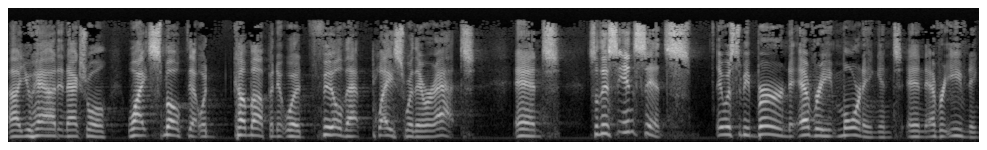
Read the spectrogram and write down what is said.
uh, you had an actual white smoke that would come up and it would fill that place where they were at. And so this incense, it was to be burned every morning and, and every evening.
